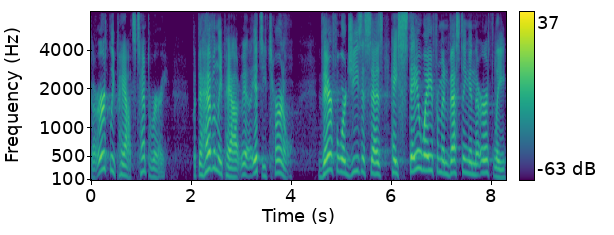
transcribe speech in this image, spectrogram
The earthly payout's temporary, but the heavenly payout, it's eternal. Therefore, Jesus says, hey, stay away from investing in the earthly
